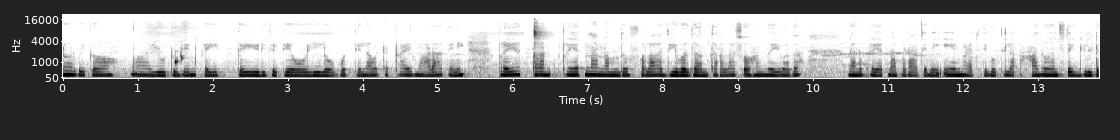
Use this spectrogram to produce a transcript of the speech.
ನೋಡ್ಬೇಕು. ಯೂಟ್ಯೂಬ್ ಏನು ಕೈ ಕೈ ಹಿಡಿತೈತೆಯೋ ಇಲ್ಲೋ ಗೊತ್ತಿಲ್ಲ ಒಟ್ಟು ಟ್ರೈ ಮಾಡತ್ತೀನಿ ಪ್ರಯತ್ನ ಪ್ರಯತ್ನ ನಮ್ಮದು ಫಲ ದೇವ್ರದ್ದು ಅಂತಾರಲ್ಲ ಸೊ ಹಂಗೆ ಇವಾಗ ನಾನು ಪ್ರಯತ್ನ ಪಡಾತೀನಿ. ಏನು ಮಾಡತ್ತೈತಿ ಗೊತ್ತಿಲ್ಲ. ಆದ್ರೆ ಒಂದೊಂದ್ಸತಿ ಗಿಲ್ಟ್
